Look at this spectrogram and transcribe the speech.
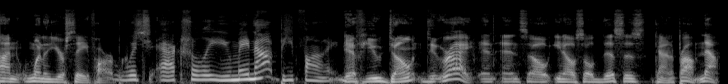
on one of your safe harbors. Which actually you may not be fine. if you don't do right. And and so you know so this is kind of a problem. Now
